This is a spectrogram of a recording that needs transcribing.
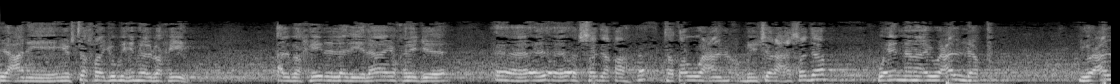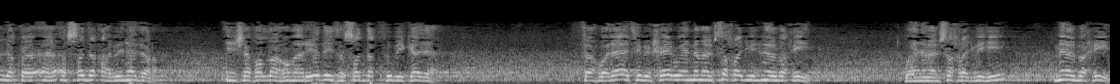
يعني يستخرج به من البخيل البخيل الذي لا يخرج الصدقة تطوعا بانشراح الصدر وإنما يعلق يعلق الصدقة بنذر. إن شاف الله مريضي تصدقت بكذا. فهو لا يأتي بخير وإنما يستخرج به من البخيل. وإنما يستخرج به من البخيل.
